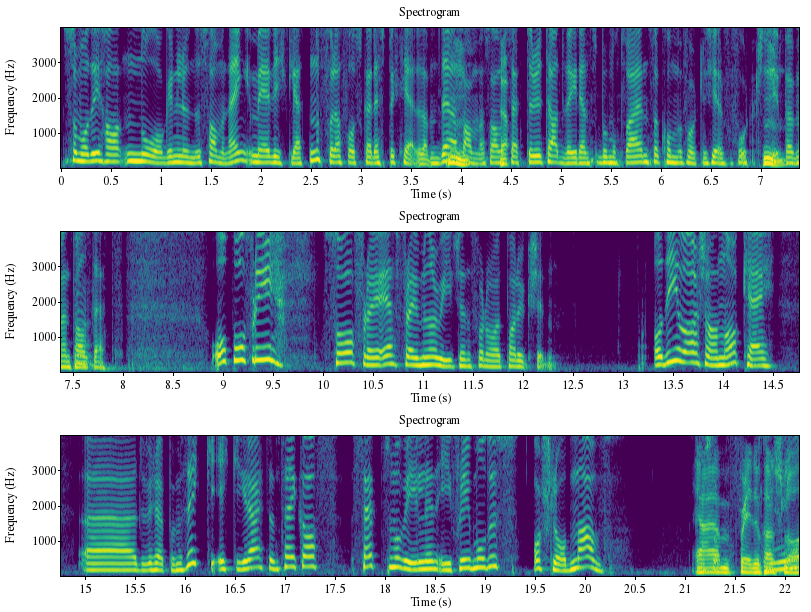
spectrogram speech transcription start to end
så må de ha noenlunde sammenheng med virkeligheten for at folk skal respektere dem. Det er samme som ja. setter du 30-grense på motorveien, så kommer folk til å kjøre for fort. type mentalitet. Og på fly så fløy jeg fløy med Norwegian for nå et par uker siden. Og de var sånn ok, uh, du vil høre på musikk, ikke greit, en takeoff. Sett mobilen din i flymodus og slå den av. Ja, fordi du kan slå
